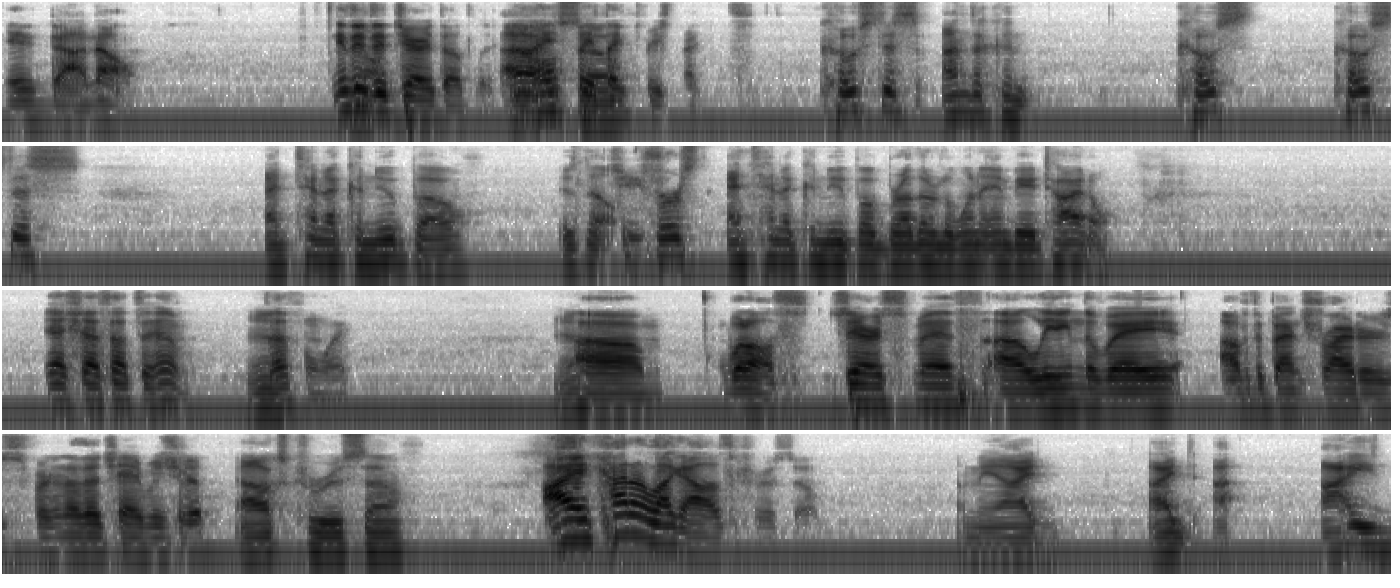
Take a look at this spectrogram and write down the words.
He didn't- uh, no. Neither No. did Jared Dudley. And he also- played like three seconds. Costas Antacon, Cost, Costas Antetokounmpo is the Jeez. first Antetokounmpo brother to win an NBA title. Yeah, shouts out to him. Yeah. Definitely. Yeah. Um, what else? Jared Smith uh, leading the way of the bench riders for another championship. Alex Caruso. I kind of like Alex Caruso. I mean, I, I, I, I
